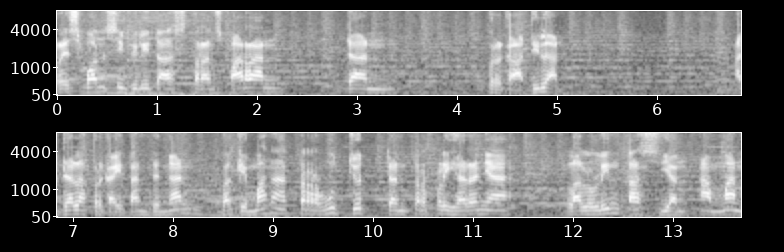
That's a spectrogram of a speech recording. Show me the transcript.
responsibilitas transparan, dan berkeadilan adalah berkaitan dengan bagaimana terwujud dan terpeliharanya lalu lintas yang aman,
